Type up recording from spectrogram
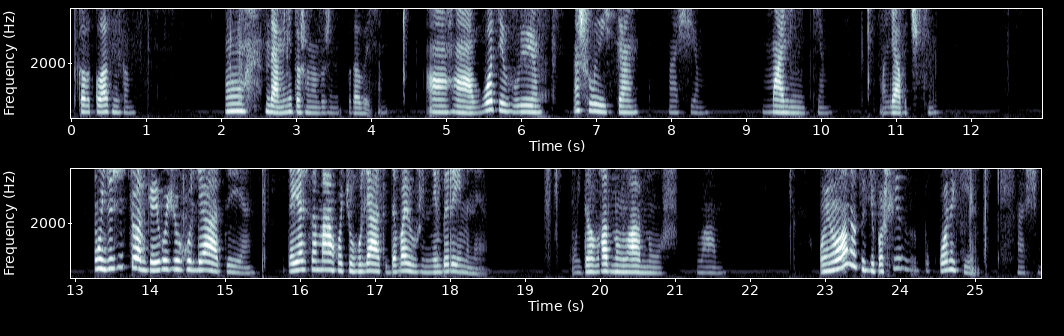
Така от класненька. Ну, да, мені теж вона дуже подобається. Ага, от і ви. нашлися наші маленькі малявочки. Ой, до сестренка, я хочу гуляти. Та я сама хочу гуляти, давай уже не бери мене. Ой, да ладно, ладно уж вам. Ой, ну ладно, тоді пошли з- по коники наші.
